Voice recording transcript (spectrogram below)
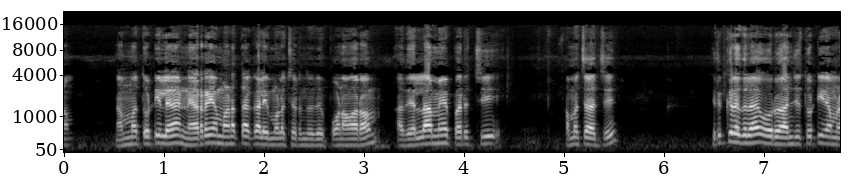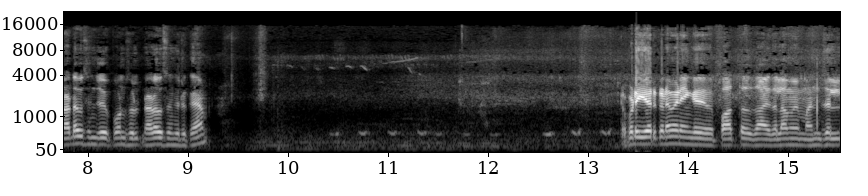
நம் நம்ம தொட்டியில் நிறைய மணத்தக்காளி முளைச்சிருந்தது போன வாரம். அது எல்லாமே பறித்து சமைச்சாச்சு. இருக்கிறதுல ஒரு அஞ்சு தொட்டி நம்ம நடவு செஞ்சு வைப்போம்னு சொல்லிட்டு நடவு செஞ்சுருக்கேன். எப்படி ஏற்கனவே நீங்கள் பார்த்தது தான் இதெல்லாமே மஞ்சள்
